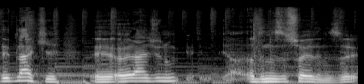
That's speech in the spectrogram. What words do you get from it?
dediler ki e, öğrencinin adınızı, soyadınızı,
